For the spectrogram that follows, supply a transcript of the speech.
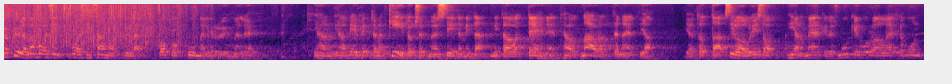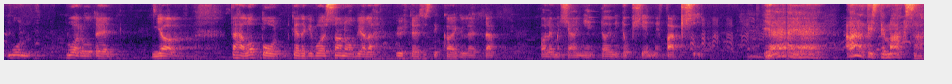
No kyllä mä voisin, voisin sanoa kyllä koko kummeliryhmälle ihan, ihan vilpittömät kiitokset myös siitä, mitä, mitä ovat tehneet. He ovat naurattaneet ja, ja tota, sillä on ollut iso, hieno merkitys munkin uralle ja mun, mun nuoruuteen. Ja tähän loppuun tietenkin voisi sanoa vielä yhteisesti kaikille, että olemme saaneet toimituksiemme faksiin. Jää, jää. Artisti maksaa.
